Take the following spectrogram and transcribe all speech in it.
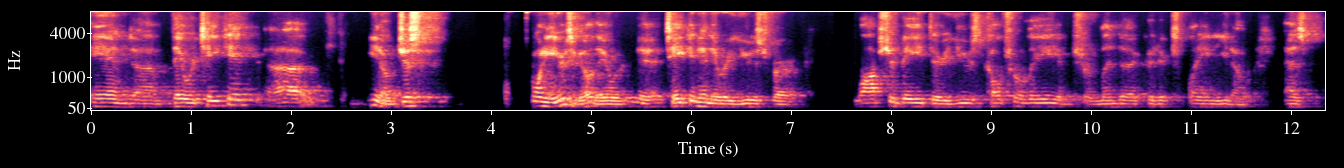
and um, they were taken, uh, you know, just 20 years ago, they were uh, taken and they were used for lobster bait. They're used culturally. I'm sure Linda could explain, you know, as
